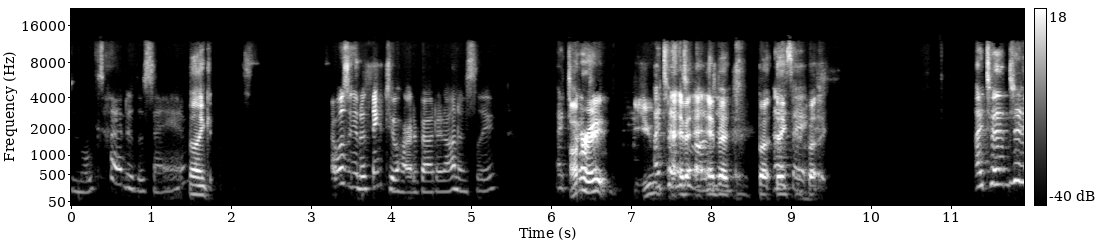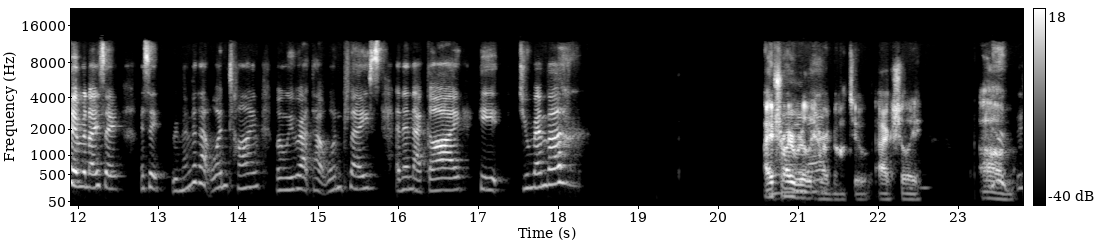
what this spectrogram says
looks kind of the same. like I wasn't gonna think too hard about it, honestly. I turned All to- right, you I turned to but, but but like say- but I turn to him and I say, I say, remember that one time when we were at that one place and then that guy, he do you remember? I try really hard not to actually. Um, Yeah,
